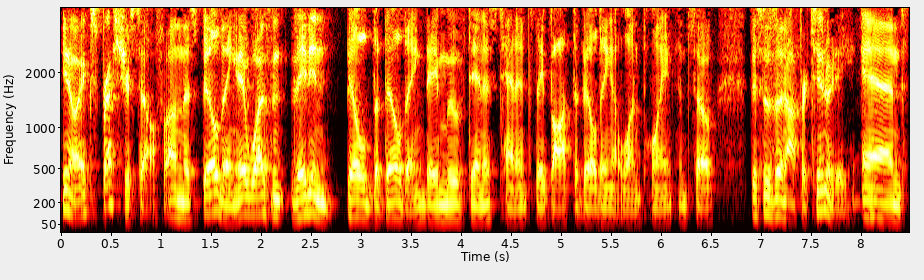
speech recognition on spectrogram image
you know, express yourself on this building. It wasn't, they didn't build the building. They moved in as tenants. They bought the building at one point. And so this was an opportunity. And,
